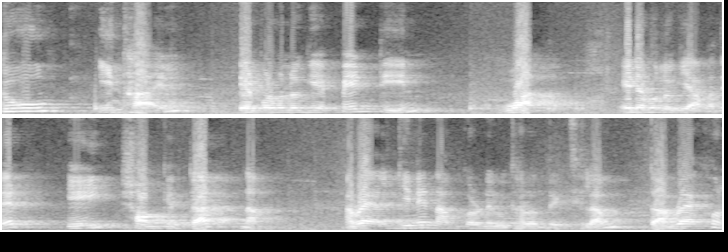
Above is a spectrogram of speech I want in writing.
টু ইথাইল, এরপর হলো গিয়ে পেন্টিন ওয়ান। এটা হলো গিয়ে আমাদের এই সংকেতটার নাম। আমরা অ্যালকিনের নামকরণের উদাহরণ দেখছিলাম। তো আমরা এখন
